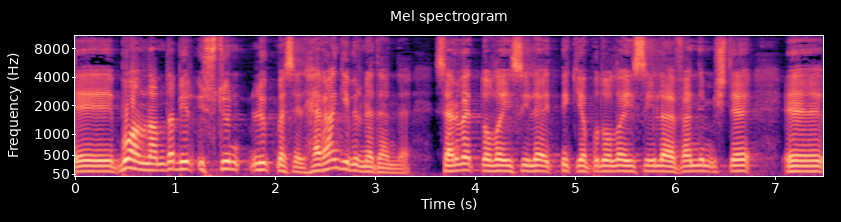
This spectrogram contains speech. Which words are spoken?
e, bu anlamda bir üstünlük meselesi herhangi bir nedenle. Servet dolayısıyla etnik yapı dolayısıyla efendim işte e, e,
